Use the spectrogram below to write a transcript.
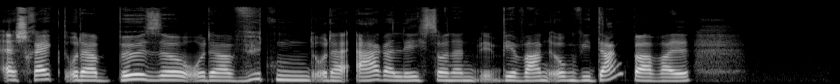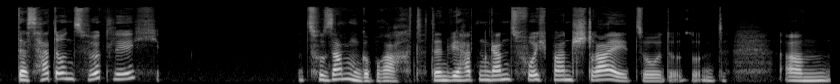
erschreckt oder böse oder wütend oder ärgerlich, sondern wir waren irgendwie dankbar, weil das hat uns wirklich zusammengebracht, denn wir hatten ganz furchtbaren Streit so und ähm,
